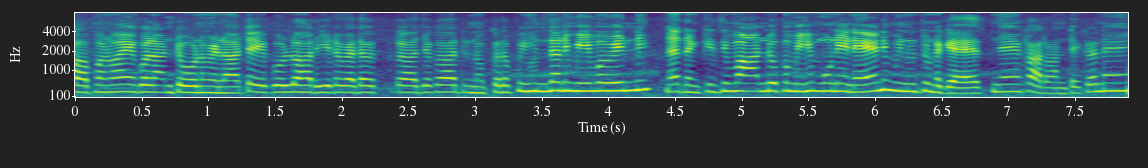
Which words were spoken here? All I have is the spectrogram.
කපනවා ඒගොල්ලන්ට ඕන වෙලාවට ඒගොල්ලෝ හරියට වැඩ රාජකාරි නොකරපු හින්දානේ මෙහෙම වෙන්නේ. නැත්නම් කිසිම ආණ්ඩුවක මෙහෙම උනේ නෑනේ මිනිතුන්ට ගෑස් නෑ කරන්ට් එක නෑ.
